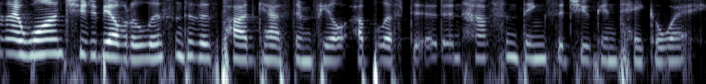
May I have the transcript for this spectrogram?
And I want you to be able to listen to this podcast and feel uplifted and have some things that you can take away.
